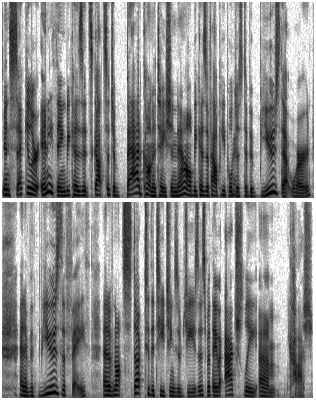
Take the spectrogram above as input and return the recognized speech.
in secular anything because it's got such a bad connotation now because of how people just have abused that word and have abused the faith and have not stuck to the teachings of Jesus, but they've actually, um, gosh,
